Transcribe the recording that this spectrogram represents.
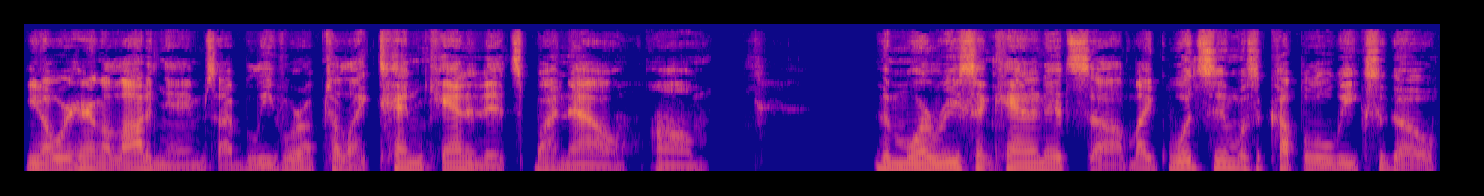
You know, we're hearing a lot of names. I believe we're up to like 10 candidates by now. Um, the more recent candidates, uh, Mike Woodson was a couple of weeks ago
